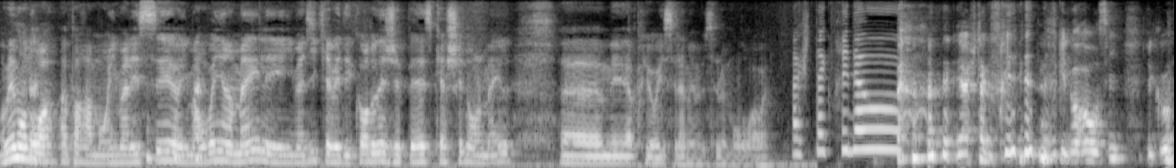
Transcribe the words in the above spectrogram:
Au même endroit, apparemment. Il m'a laissé, euh, il m'a envoyé un mail et il m'a dit qu'il y avait des coordonnées GPS cachées dans le mail. Euh, mais a priori, c'est la même, c'est le même endroit, ouais. Hashtag Fridao Et hashtag Free, aussi, du coup.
